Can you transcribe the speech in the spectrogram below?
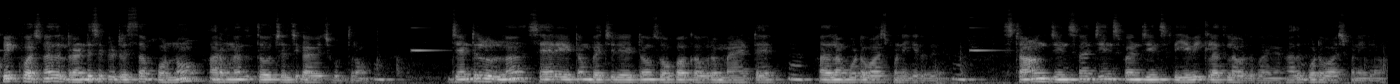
குயிக் வாஷ்னால் இதில் ரெண்டு செட்டு ட்ரெஸ் தான் போடணும். அரை மணி நேரத்துக்கு துவச்சி வச்சு காய வச்சு கொடுத்துரும். ஜென்டில் உள்னா sari item bedsheet item sofa cover mat அதெல்லாம் போட்டு வாஷ் பண்ணிக்கிறது. ஸ்ட்ராங் ஜீன்ஸ்னால் ஜீன்ஸ் பேண்ட் ஜீன்ஸ் ஹெவி கிளாத்தில் வருது பாருங்க. அதை போட்டு வாஷ் பண்ணிக்கலாம்.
